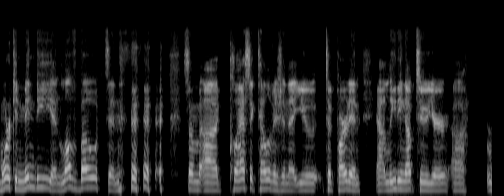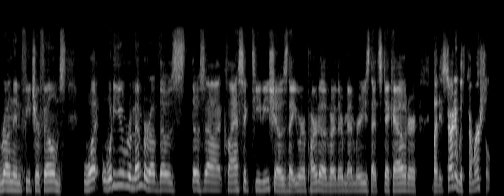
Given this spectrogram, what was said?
Mork and Mindy and Love Boat and some uh, classic television that you took part in, uh, leading up to your uh, run in feature films. What what do you remember of those those uh, classic TV shows that you were a part of? Are there memories that stick out, or but it started with commercial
